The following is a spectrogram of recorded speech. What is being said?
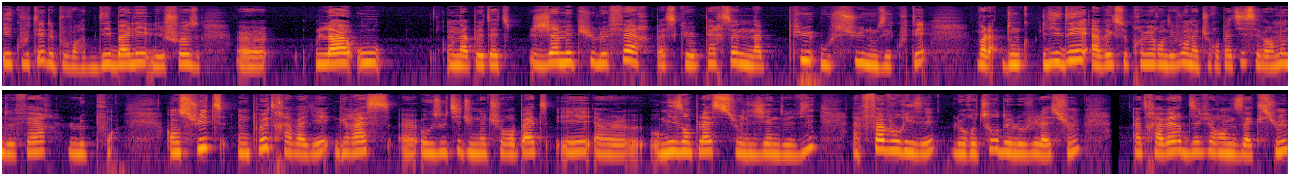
écouté, de pouvoir déballer les choses euh, là où on n'a peut-être jamais pu le faire parce que personne n'a pu ou su nous écouter. Voilà, donc l'idée avec ce premier rendez-vous en naturopathie, c'est vraiment de faire le point. Ensuite, on peut travailler grâce euh, aux outils du naturopathe et euh, aux mises en place sur l'hygiène de vie à favoriser le retour de l'ovulation à travers différentes actions.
